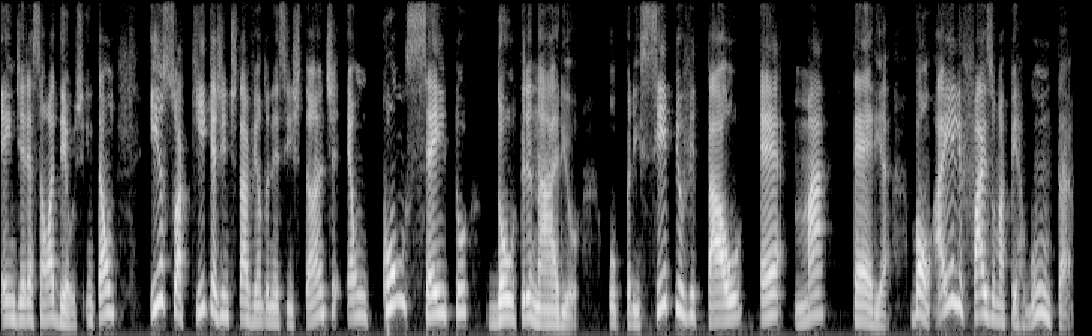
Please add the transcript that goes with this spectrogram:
em direção a Deus. Então, isso aqui que a gente está vendo nesse instante é um conceito doutrinário o princípio vital é matéria. Bom, aí ele faz uma pergunta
